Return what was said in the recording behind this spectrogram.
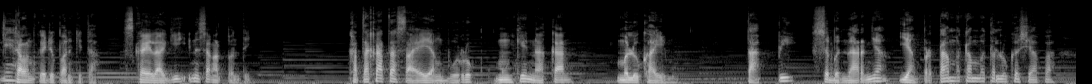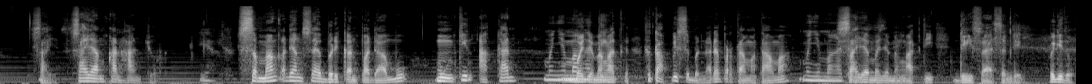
Ya. dalam kehidupan kita. Sekali lagi, ini sangat penting. Kata-kata saya yang buruk mungkin akan melukaimu. Tapi sebenarnya yang pertama-tama terluka siapa? Saya. Saya yang akan hancur. Ya. Semangat yang saya berikan padamu mungkin akan menyemangati, menyemangatkan. Tetapi sebenarnya pertama-tama menyemangati saya menyemangati diri saya sendiri. Begitu.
